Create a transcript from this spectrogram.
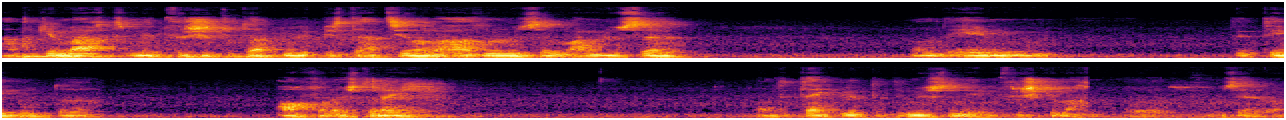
Handgemacht mit frischen Zutaten wie Pistazien oder Haselnüsse, Walnüsse und eben die Teebutter, auch von Österreich. Und die Teigblätter, die müssen eben frisch gemacht äh, von selber.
